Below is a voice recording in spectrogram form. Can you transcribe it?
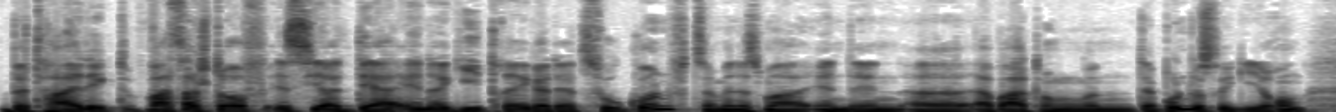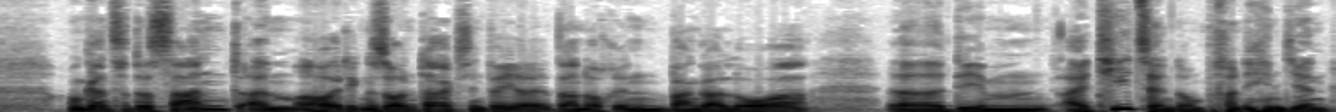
beteiligt. Wasserstoff ist ja der Energieträger der Zukunft, zumindest mal in den äh, Erwartungen der Bundesregierung. Und ganz interessant, am heutigen Sonntag sind wir ja dann noch in Bangalore, äh, dem IT-Zentrum von Indien.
